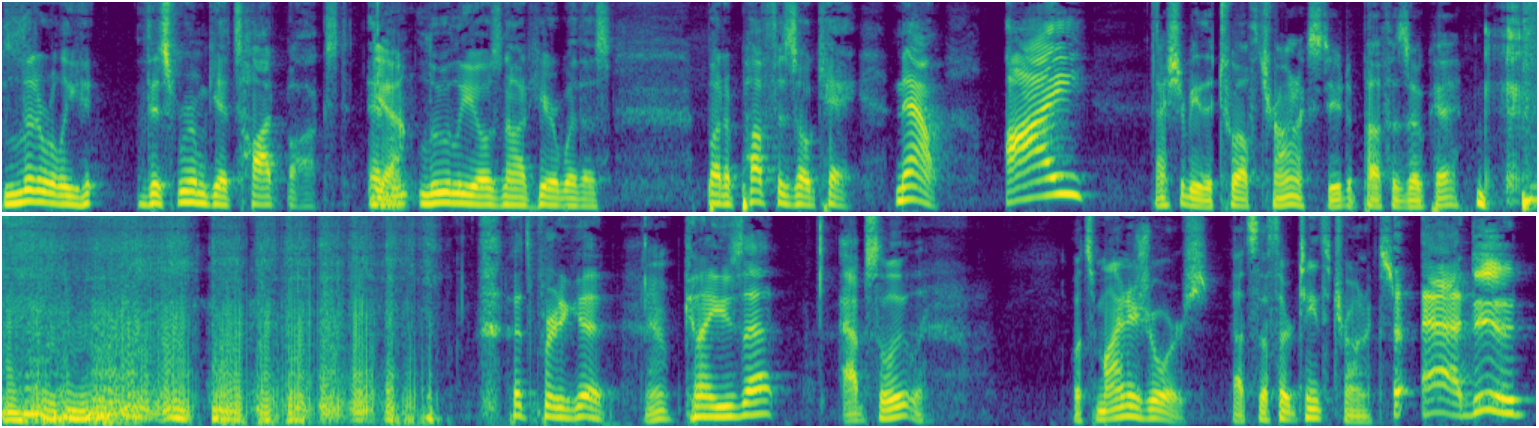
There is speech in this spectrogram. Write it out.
literally this room gets hot boxed and Yeah. Lulio's not here with us, but a puff is okay. Now I That should be the 12th Tronics, dude. A puff is okay. that's pretty good. Yeah. Can I use that? Absolutely. What's mine is yours. That's the 13th Tronics. ah, dude,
